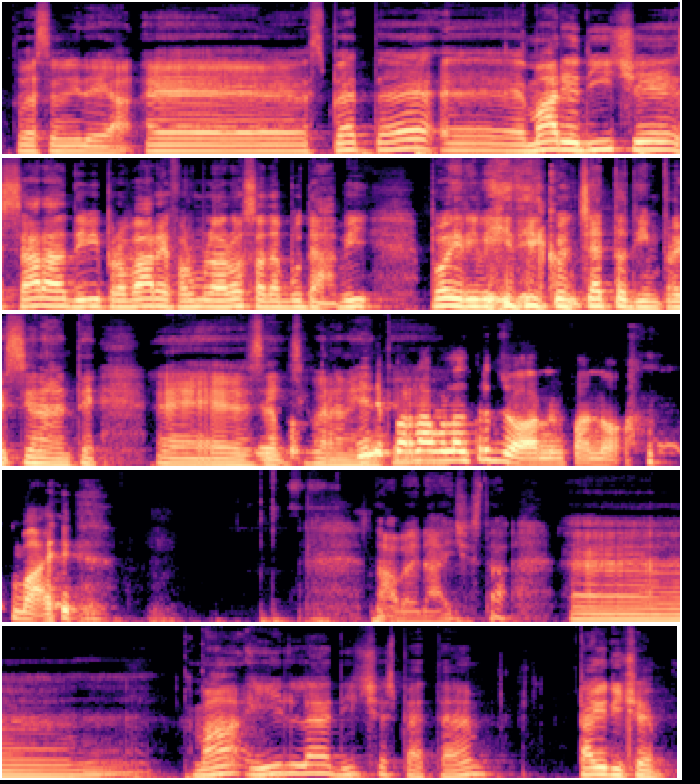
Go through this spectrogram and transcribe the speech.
potrebbe essere, un'idea. Eh, aspetta, eh, Mario dice: Sara, devi provare Formula Rossa ad Abu Dhabi, poi rivedi il concetto di impressionante. Eh, sì, sicuramente. Io ne parlavo l'altro giorno, mi fa no, mai. No, beh, dai, ci sta. Eh, ma il dice: Aspetta, eh. Taio dice.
